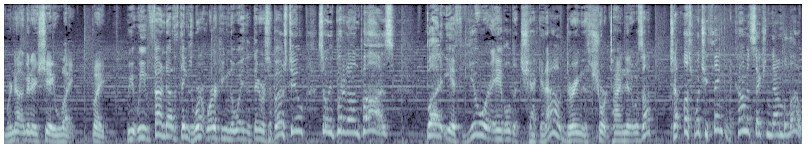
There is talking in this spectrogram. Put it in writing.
We're not going to say what but we, we found out that things weren't working the way that they were supposed to, so we put it on pause. But if you were able to check it out during the short time that it was up, tell us what you think in the comment section down below.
